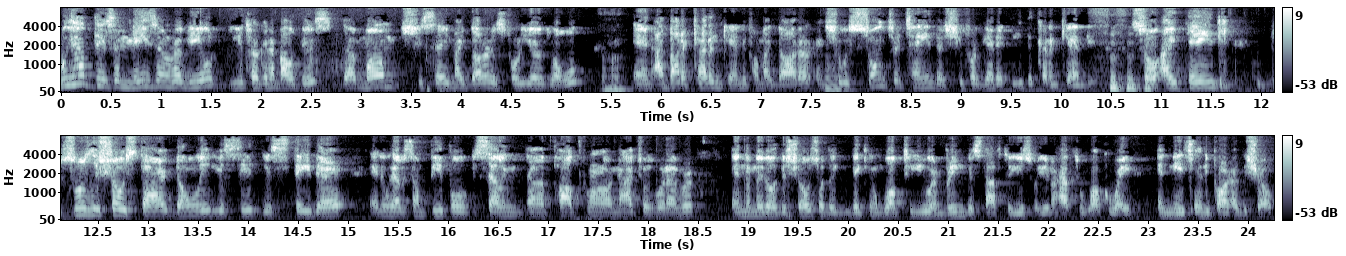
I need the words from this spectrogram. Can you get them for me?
We have this amazing review. You're talking about this. The mom, she said, my daughter is four years old, Uh-huh. and I bought a cotton candy for my daughter, and she was so entertained that she forget to eat the cotton candy. so I think as soon as the show starts, don't leave your seat, just stay there. And we have some people selling uh, popcorn or nachos, whatever, in the middle of the show, so they, they can walk to you and bring the stuff to you, so you don't have to walk away and miss any part of the show.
